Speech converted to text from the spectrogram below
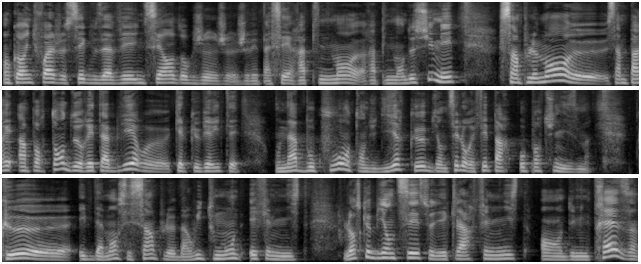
encore une fois, je sais que vous avez une séance, donc je, je, vais passer rapidement, euh, rapidement dessus, mais simplement, euh, ça me paraît important de rétablir euh, quelques vérités. On a beaucoup entendu dire que Beyoncé l'aurait fait par opportunisme, que évidemment c'est simple, bah oui, tout le monde est féministe. Lorsque Beyoncé se déclare féministe en 2013,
